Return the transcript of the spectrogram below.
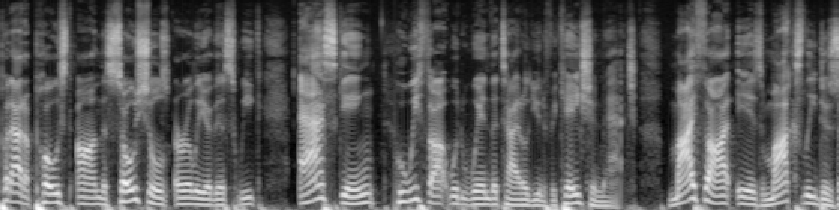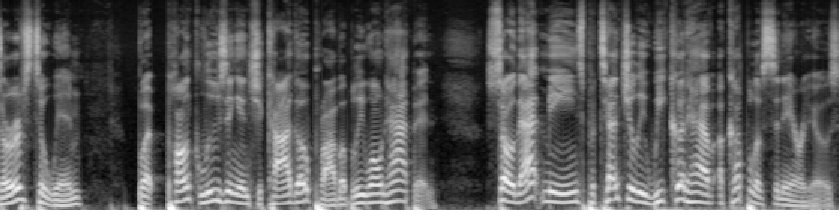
put out a post on the socials earlier this week asking who we thought would win the title unification match. My thought is Moxley deserves to win, but Punk losing in Chicago probably won't happen. So that means potentially we could have a couple of scenarios.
